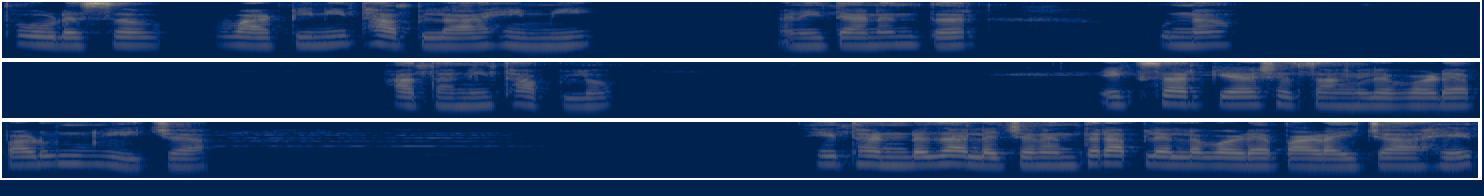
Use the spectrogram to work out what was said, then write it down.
थोडंसं वाटीने थापलं आहे मी आणि त्यानंतर पुन्हा हाताने थापलं. एकसारख्या अशा चांगल्या वड्या पाडून घ्यायच्या. हे थंड झाल्याच्यानंतर आपल्याला वड्या पाडायच्या आहेत.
